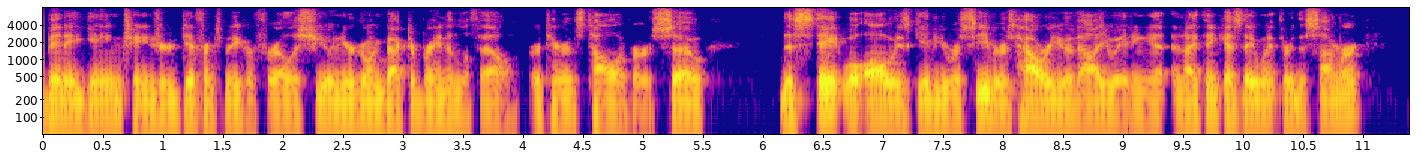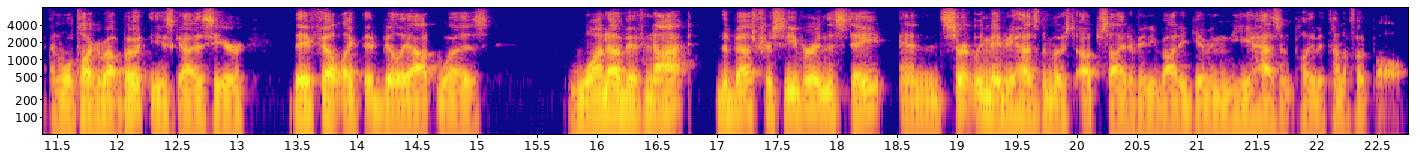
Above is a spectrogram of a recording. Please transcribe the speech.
been a game changer, difference maker for LSU, and you're going back to Brandon LaFell or Terrance Toliver. So the state will always give you receivers. How are you evaluating it? And I think as they went through the summer, and we'll talk about both these guys here, they felt like that Billiot was one of, if not the best receiver in the state, and certainly maybe has the most upside of anybody, given he hasn't played a ton of football.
